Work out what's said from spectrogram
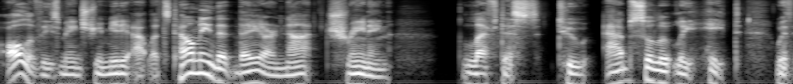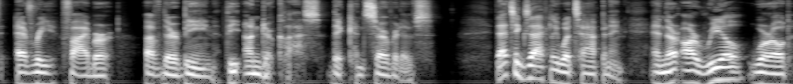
all of these mainstream media outlets tell me that they are not training leftists to absolutely hate with every fiber of their being the underclass, the conservatives. That's exactly what's happening. And there are real world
